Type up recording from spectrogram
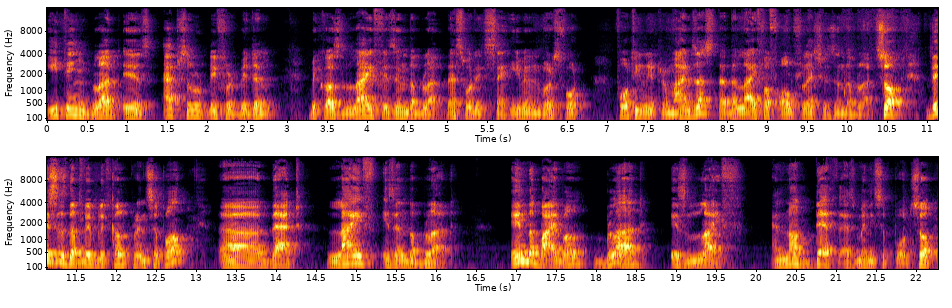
Eating blood is absolutely forbidden because life is in the blood. That's what it's saying. Even in verse 14, it reminds us that the life of all flesh is in the blood. So, this is the biblical principle uh, that life is in the blood in the Bible, blood is life and not death, as many support. So,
